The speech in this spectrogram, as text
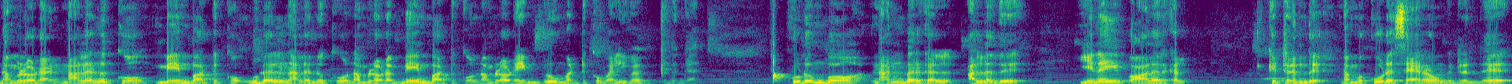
நம்மளோட நலனுக்கும் மேம்பாட்டுக்கும் உடல் நலனுக்கும் நம்மளோட மேம்பாட்டுக்கும் நம்மளோட இம்ப்ரூவ்மெண்ட்டுக்கும் வழிவகுக்குதுங்க. குடும்பம் நண்பர்கள் அல்லது இணைவாளர்கள் கிட்டேருந்து நம்ம கூட சேரவங்க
